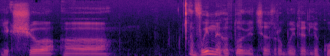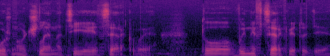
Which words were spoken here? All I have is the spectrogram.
Якщо е, ви не готові це зробити для кожного члена цієї церкви, то ви не в церкві тоді е,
